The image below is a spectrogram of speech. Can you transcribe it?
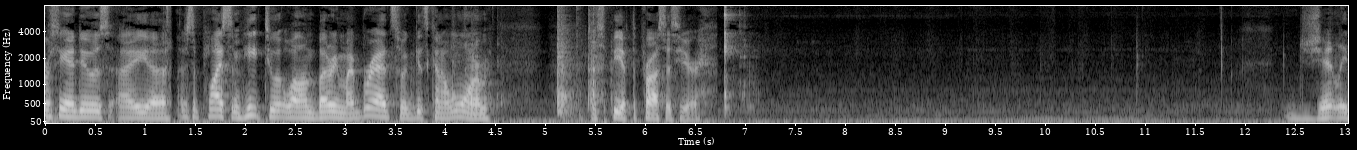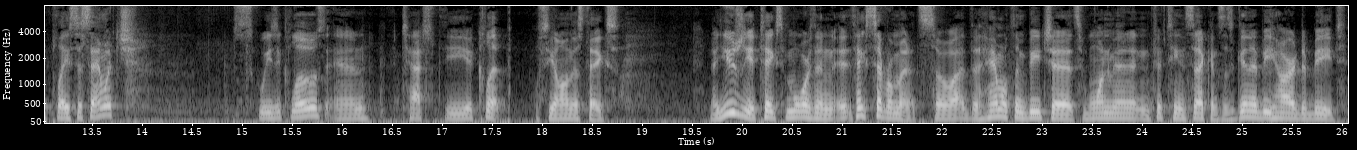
First thing I do is I, uh, I just apply some heat to it while I'm buttering my bread so it gets kind of warm to speed up the process here. Gently place the sandwich, squeeze it closed, and attach the clip. We'll see how long this takes. Now, usually it takes more than, it takes several minutes. So uh, the Hamilton Beach at its one minute and 15 seconds is going to be hard to beat,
